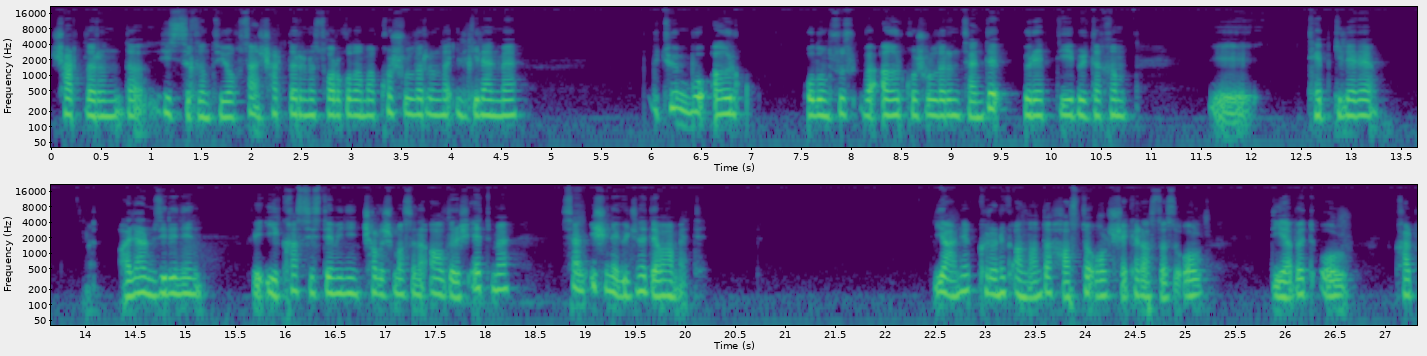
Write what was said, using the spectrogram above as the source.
Şartlarında hiç sıkıntı yok. Sen şartlarını sorgulama, koşullarınla ilgilenme. Bütün bu ağır olumsuz ve ağır koşulların sende ürettiği bir takım e, tepkilere alarm zilinin ve ikaz sisteminin çalışmasını aldırış etme. Sen işine gücüne devam et. Yani kronik anlamda hasta ol, şeker hastası ol, diyabet ol, kalp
